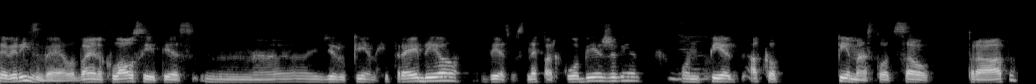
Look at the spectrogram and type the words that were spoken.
tev ir izvēle, vai nu klausīties mm, European Hit Radio, dziesmas ne par ko bieži vien, Jā. un pie, atkal piemēstot savu prātu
